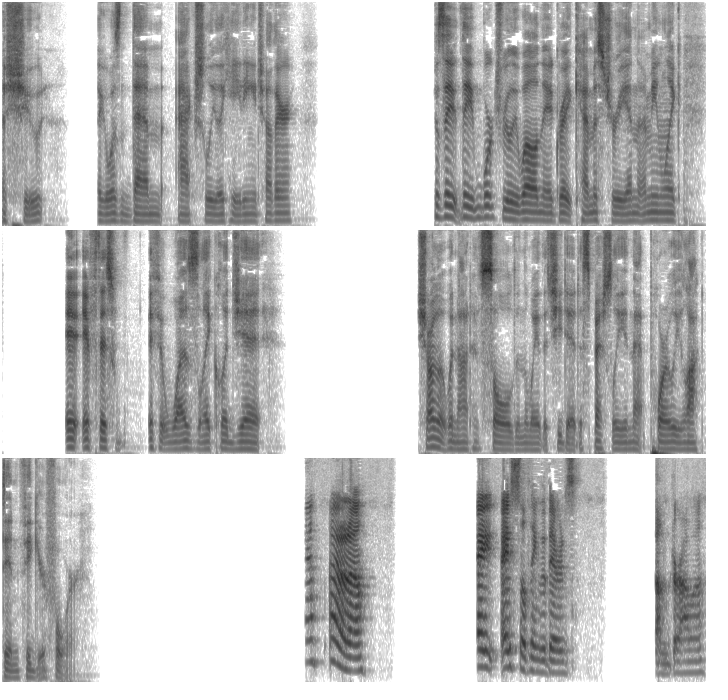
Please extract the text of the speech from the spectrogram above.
a shoot. Like it wasn't them actually like hating each other. Because they they worked really well and they had great chemistry. And I mean, like, i- if this if it was like legit, Charlotte would not have sold in the way that she did, especially in that poorly locked in figure four. Yeah, I don't know. I I still think that there's some drama.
